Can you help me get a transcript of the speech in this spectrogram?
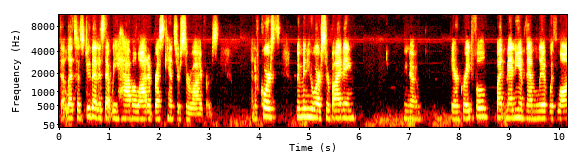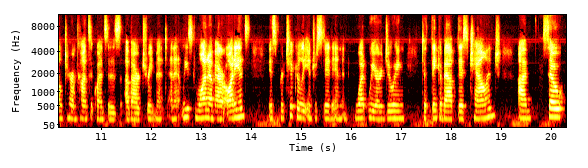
that lets us do that is that we have a lot of breast cancer survivors. And of course, women who are surviving, you know, they're grateful, but many of them live with long term consequences of our treatment. And at least one of our audience is particularly interested in what we are doing to think about this challenge. Um, so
